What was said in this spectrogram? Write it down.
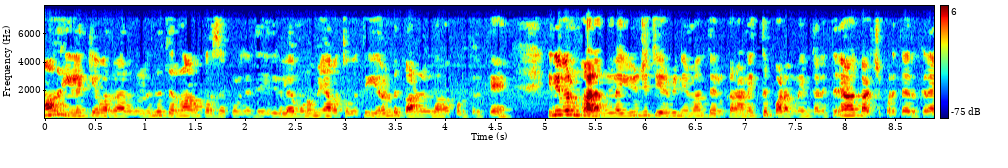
ஆறு இலக்கிய வரலாறுகள் இருந்து திருநாவுக்கரசர் குறித்த செய்திகளை முழுமையாக தொகுத்து இரண்டு காணொலிகளாக கொடுத்திருக்கேன். இனிவரும் காலங்களில் யூஜி தேர்வு நியமன தேர்வுக்கான அனைத்து பாடங்களையும் தனித்தனியாக காட்சிப்படுத்த இருக்கிறேன்.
